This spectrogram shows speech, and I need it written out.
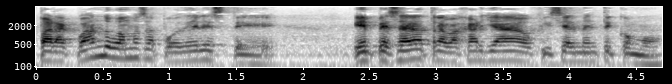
¿para cuándo vamos a poder este, empezar a trabajar ya oficialmente como,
